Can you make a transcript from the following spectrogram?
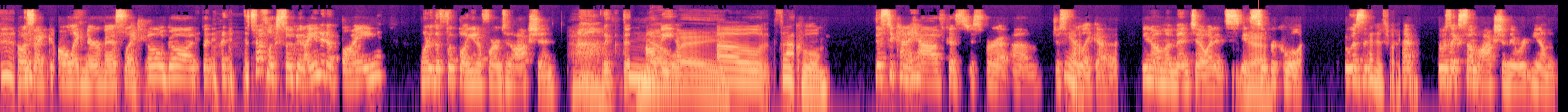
I was like all like nervous, like oh god, but uh, the stuff looks so good. I ended up buying one of the football uniforms in auction, the the No way. oh, so cool. just to kind of have because just for a um just Yeah. for like a you know memento, and it's it's Yeah. super cool. It wasn't. That is really cool. It was like some auction. They were, you know,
